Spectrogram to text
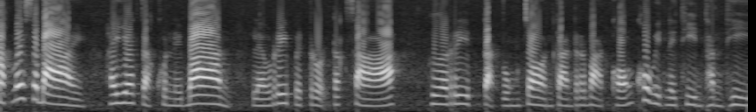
ากไม่สบายให้แยกจากคนในบ้าน แล้วรีบไปตรวจรักษา เพื่อรีบตัดวงจรการระบาดของโควิด -19 ทันที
